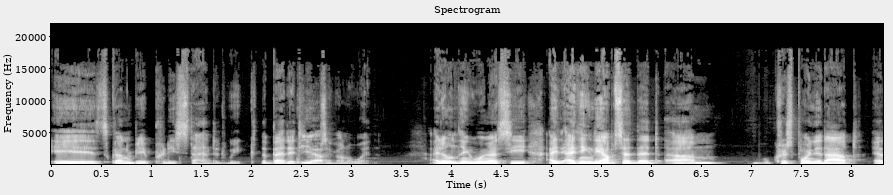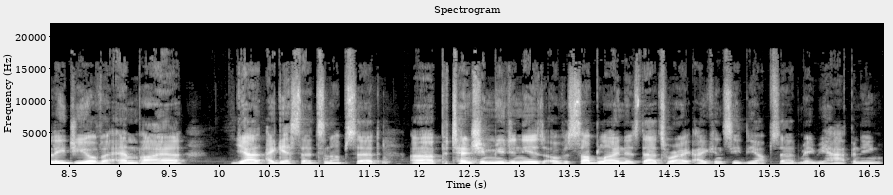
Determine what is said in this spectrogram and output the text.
is going to be a pretty standard week. The better teams Yeah. are going to win. I don't think we're to see. I, I think the upset that um, Chris pointed out, LAG over Empire. Yeah, I guess that's an upset. Uh, potentially Mutineers over Subliners. That's where I, I can see the upset maybe happening.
